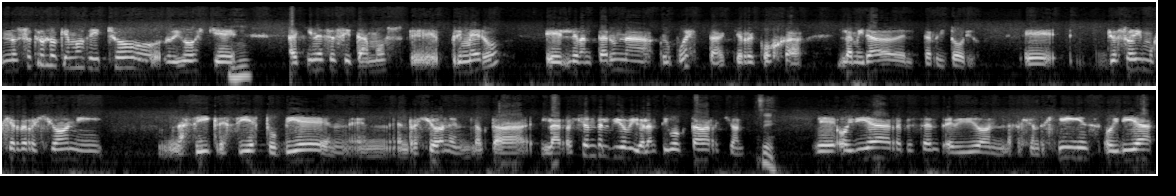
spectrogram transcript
nosotros lo que hemos dicho, Rodrigo, es que aquí necesitamos, primero, eh, levantar una propuesta que recoja la mirada del territorio. Eh, yo soy mujer de región y nací, crecí, estudié en, en, región, en la octava, la región del Biobío, la antigua octava región. Eh, hoy día represento, he vivido en la región de Higgins, hoy día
